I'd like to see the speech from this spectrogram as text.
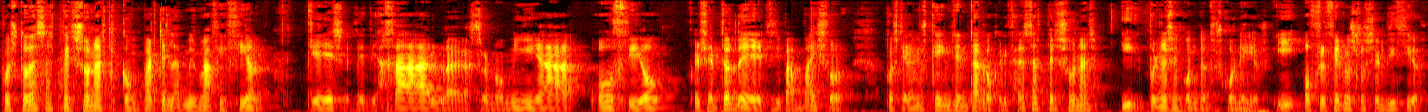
Pues todas esas personas que comparten la misma afición, que es de viajar, la gastronomía, ocio, el sector de TripAdvisor, pues tenemos que intentar localizar a estas personas y ponernos en contacto con ellos y ofrecer nuestros servicios.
